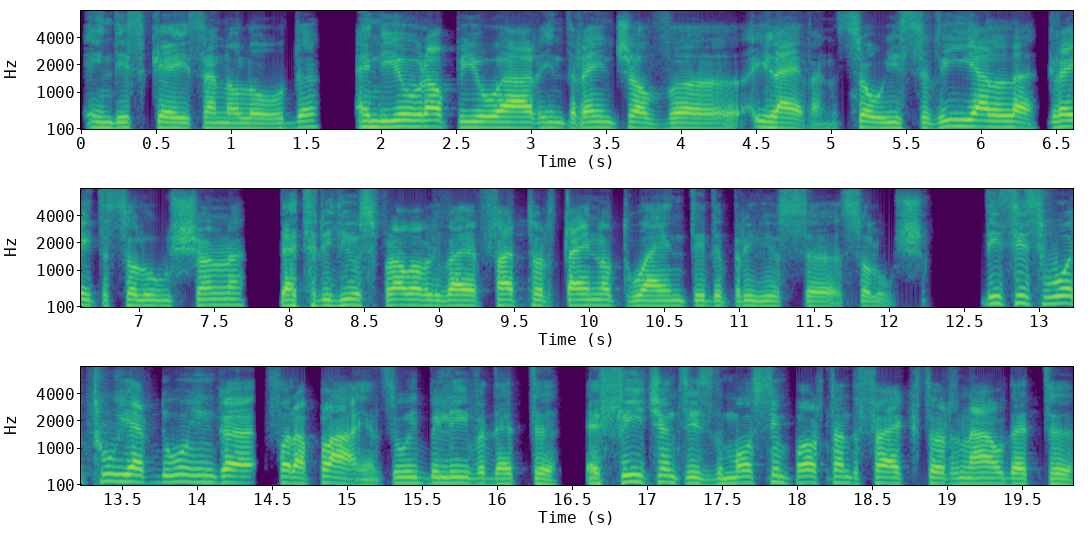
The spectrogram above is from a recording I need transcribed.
in this case a load. And Europe, you are in the range of uh, 11. So it's real great solution that reduce probably by a factor 10 or 20 the previous uh, solution. This is what we are doing uh, for appliance. We believe that uh, efficiency is the most important factor now that uh,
